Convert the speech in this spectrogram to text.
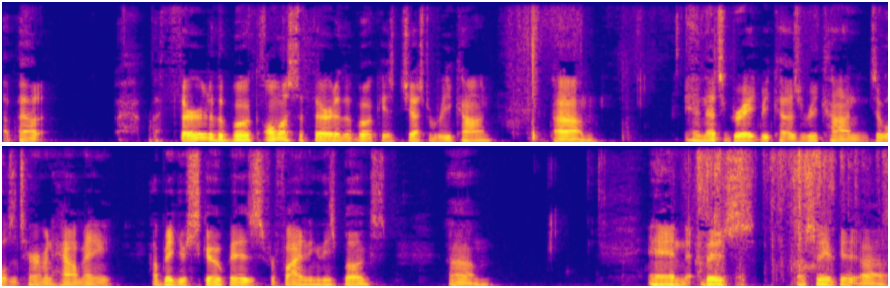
about a third of the book, almost a third of the book is just recon. Um, and that's great because recon will determine how many, how big your scope is for finding these bugs. Um, and there's I'll show you the uh,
